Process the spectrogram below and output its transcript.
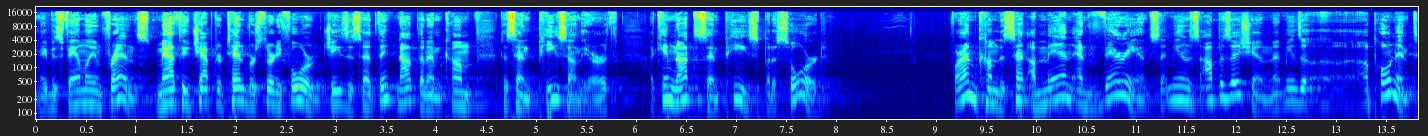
Maybe it's family and friends. Matthew chapter 10, verse 34, Jesus said, Think not that I'm come to send peace on the earth. I came not to send peace, but a sword. For I'm come to set a man at variance. That means opposition, that means a, a opponent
